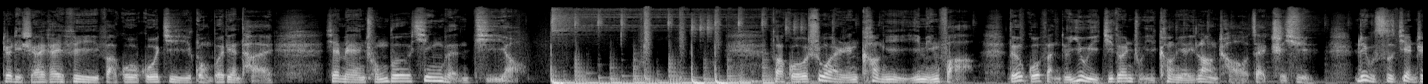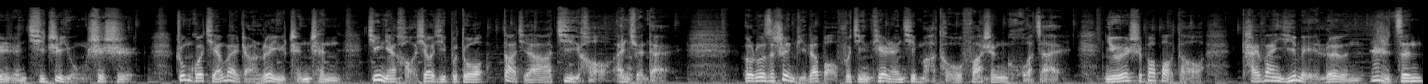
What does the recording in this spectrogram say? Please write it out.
这里是 IFE 法国国际广播电台，下面重播新闻提要。法国数万人抗议移民法，德国反对右翼极端主义抗议浪潮在持续。六四见证人齐志勇逝世。中国前外长乐玉成称，今年好消息不多，大家系好安全带。俄罗斯圣彼得堡附近天然气码头发生火灾。纽约时报报道，台湾以美论日增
